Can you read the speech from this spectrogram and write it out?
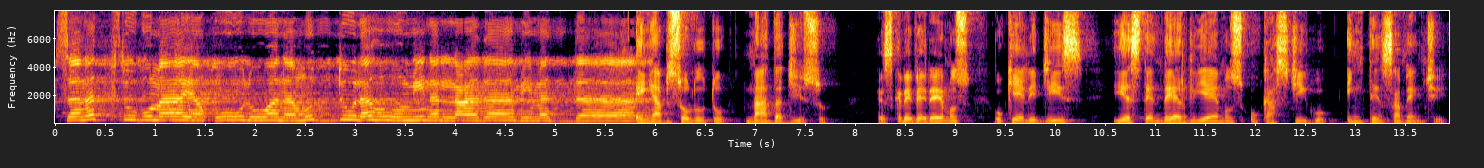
سنكتب ما يقول ونمد له من العذاب مدا Em absoluto, nada disso. Escreveremos o que ele diz e estender-lhe-emos o castigo intensamente.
